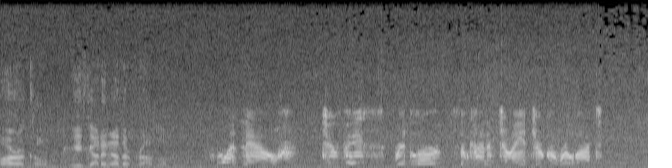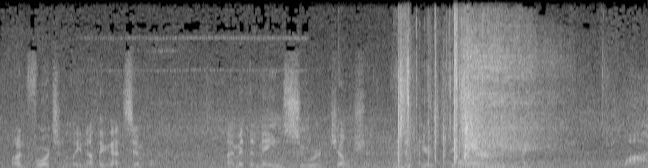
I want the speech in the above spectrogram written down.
Oracle, we've got another problem. What now? Two-Face? Riddler? Some kind of giant Joker robot? Unfortunately, nothing that simple. I'm at the main sewer junction, and it appears to be a Titan. Why?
